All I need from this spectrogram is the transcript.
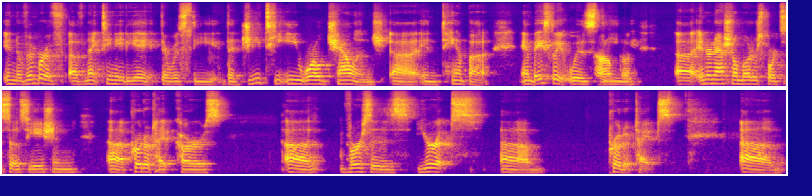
In November of, of 1988, there was the, the GTE World Challenge uh, in Tampa. And basically, it was Tampa. the uh, International Motorsports Association uh, prototype cars uh, versus Europe's um, prototypes. Um,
